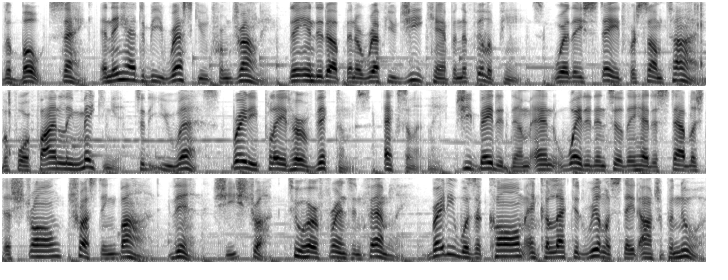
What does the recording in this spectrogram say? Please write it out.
the boat sank, and they had to be rescued from drowning. They ended up in a refugee camp in the Philippines, where they stayed for some time before finally making it to the U.S. Brady played her victims excellently. She baited them and waited until they had established established a strong, trusting bond. Then she struck. To her friends and family, Brady was a calm and collected real estate entrepreneur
